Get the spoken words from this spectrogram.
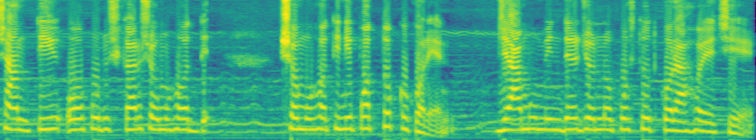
শান্তি ও পুরস্কার সমূহ সমূহ তিনি প্রত্যক্ষ করেন, যা মুমিনদের জন্য প্রস্তুত করা হয়েছে।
